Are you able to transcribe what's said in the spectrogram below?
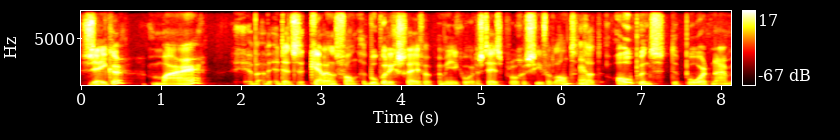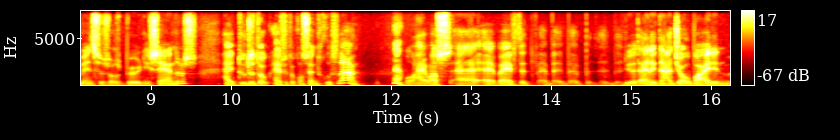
Zeker, maar eh, dat is de kern van het boek wat ik geschreven heb. Amerika wordt een steeds progressiever land. Ja. Dat opent de poort naar mensen zoals Bernie Sanders. Hij doet het ook, heeft het ook ontzettend goed gedaan. Ja. Hij was, eh, eh, hij heeft het, eh, nu uiteindelijk na Joe Biden,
